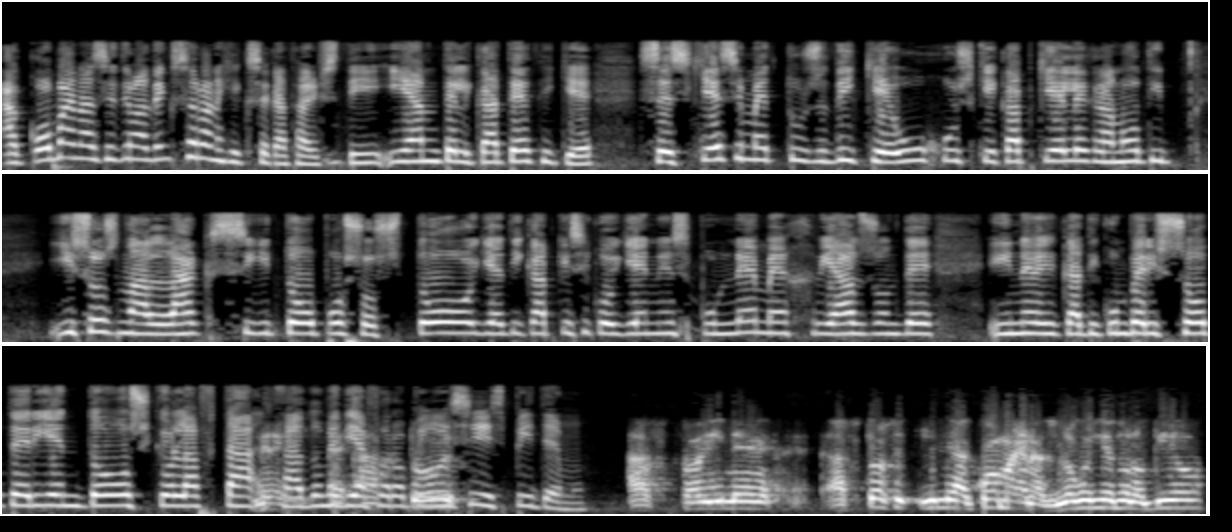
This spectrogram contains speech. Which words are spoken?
ακόμα ένα ζήτημα δεν ξέρω αν έχει ξεκαθαριστεί ή αν τελικά τέθηκε σε σχέση με τους δικαιούχους και κάποιοι έλεγαν ότι ίσως να αλλάξει το ποσοστό γιατί κάποιες οικογένειες που ναι με χρειάζονται είναι, κατοικούν περισσότεροι εντός και όλα αυτά. Ναι, Θα δούμε ε, διαφοροποιήσεις, πείτε μου. Αυτό είναι, αυτός είναι ακόμα ένας λόγος για τον οποίο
